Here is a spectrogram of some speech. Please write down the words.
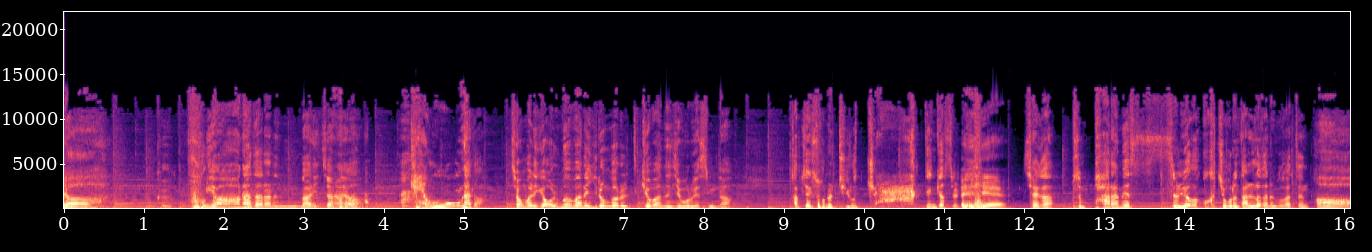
야. 그 후련하다라는 말 있잖아요. 개운하다. 정말 이게 얼마 만에 이런 거를 느껴봤는지 모르겠습니다. 갑자기 손을 뒤로 쫙 당겼을 때 예. 제가 무슨 바람에 쓸려갖고 그쪽으로 날아가는 것 같은 아.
